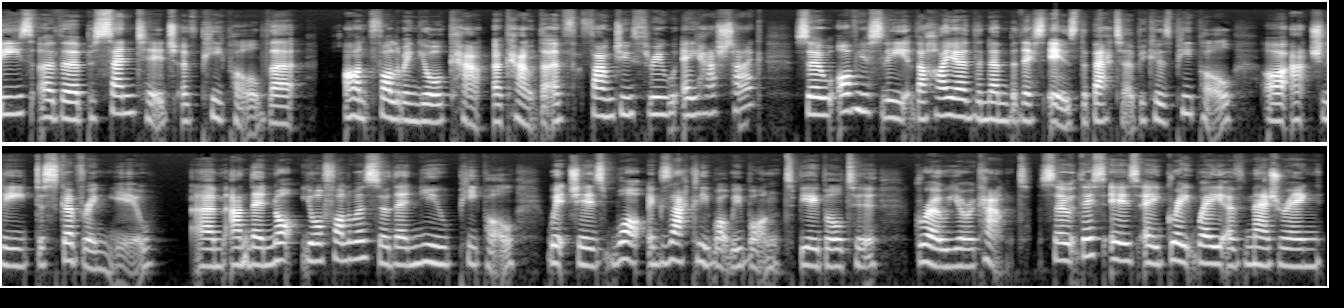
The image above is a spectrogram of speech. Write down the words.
these are the percentage of people that aren't following your ca- account that have found you through a hashtag. So, obviously, the higher the number this is, the better because people are actually discovering you um, and they're not your followers, so they're new people, which is what exactly what we want to be able to grow your account. So, this is a great way of measuring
